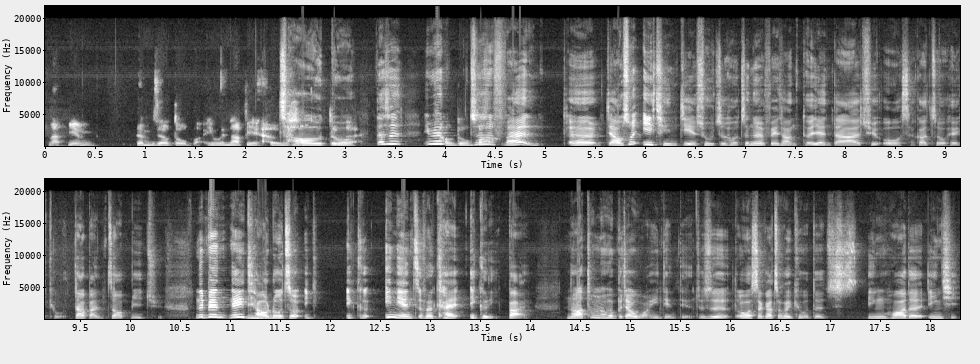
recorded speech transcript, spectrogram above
那边人比较多吧，因为那边很超多？，但是因为就是反正呃，假如说疫情结束之后，真的非常推荐大家去 Osaka 之后黑口大阪造币局那边那一条路只有一、一个一年只会开一个礼拜。然后通常会比较晚一点点，就是 Osaka 只会给我的樱花的樱起，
